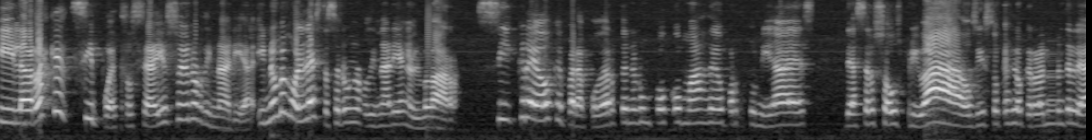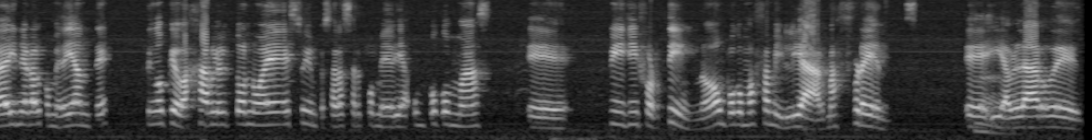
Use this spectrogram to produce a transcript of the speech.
Y la verdad es que sí, pues, o sea, yo soy una ordinaria y no me molesta ser una ordinaria en el bar. Sí creo que para poder tener un poco más de oportunidades de hacer shows privados y esto que es lo que realmente le da dinero al comediante, tengo que bajarle el tono a eso y empezar a hacer comedia un poco más eh, PG-14, ¿no? Un poco más familiar, más friends. Eh, y hablar de,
